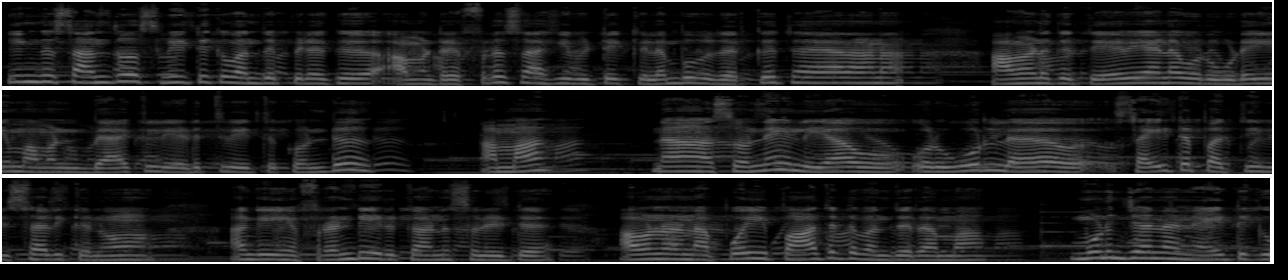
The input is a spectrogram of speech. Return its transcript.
இங்கு சந்தோஷ் வீட்டுக்கு வந்த பிறகு அவன் ரெஃப்ரெஷ் ஆகிவிட்டு கிளம்புவதற்கு தயாரானான் அவனுக்கு தேவையான ஒரு உடையும் அவன் பேக்கில் எடுத்து வைத்துக்கொண்டு அம்மா நான் சொன்னேன் இல்லையா ஒ- ஒரு ஊர்ல சைட்டை பத்தி விசாரிக்கணும். அங்கே என் ஃப்ரெண்டு இருக்கான்னு சொல்லிட்டு. அவனை நான் போய் பார்த்துட்டு வந்துடுறேம்மா. முடிஞ்சால் நான் நைட்டுக்கு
